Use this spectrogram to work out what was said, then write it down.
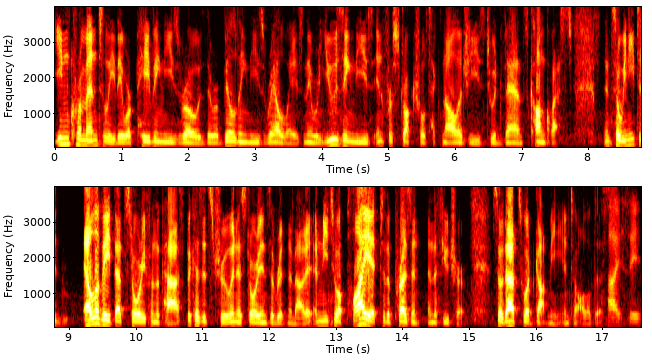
incrementally they were paving these roads, they were building these railways, and they were mm-hmm. using these infrastructural technologies to advance conquest. And so we need to elevate that story from the past because it's true and historians have written about it and need to apply it to the present and the future. So that's what got me into all of this. I see.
